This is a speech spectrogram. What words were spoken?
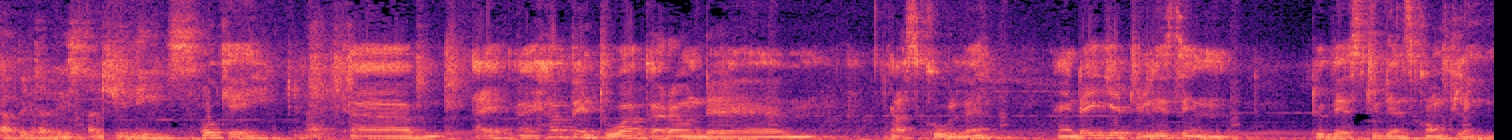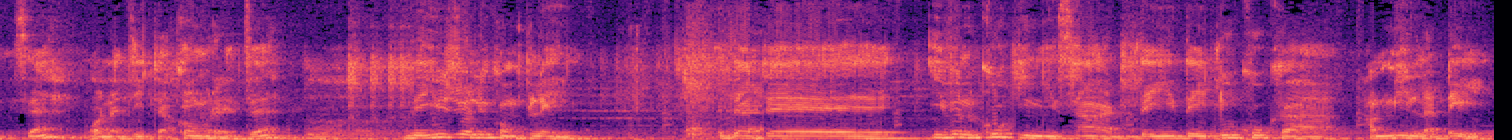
and elites. Okay. Um, I, I happen to work around um, a school, eh? and I get to listen to the students' complaints. Eh? Wanajita comrades. Eh? They usually complain that uh, even cooking is hard. They, they do cook a, a meal a day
